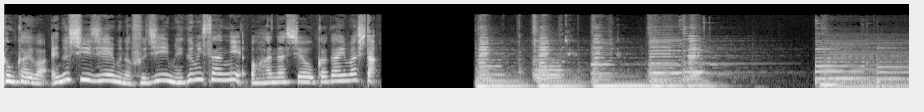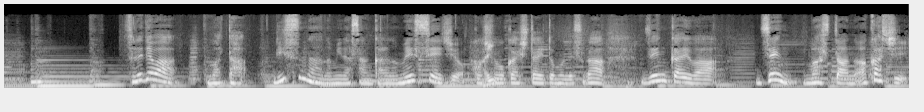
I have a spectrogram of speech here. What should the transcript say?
今回は NCGM の藤井恵さんにお話を伺いました。それではまたリスナーの皆さんからのメッセージをご紹介したいと思うんですが、はい、前回は前マスターの明石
